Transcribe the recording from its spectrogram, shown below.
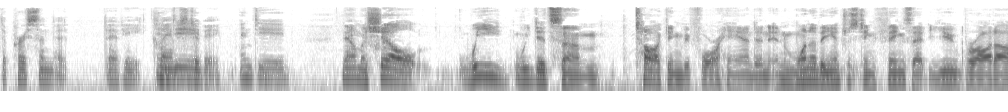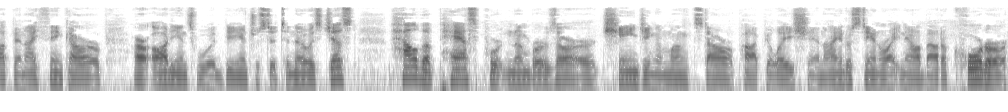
the person that that he claims Indeed. to be. Indeed. Now, Michelle, we we did some talking beforehand, and, and one of the interesting things that you brought up, and I think our our audience would be interested to know, is just how the passport numbers are changing amongst our population. I understand right now about a quarter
